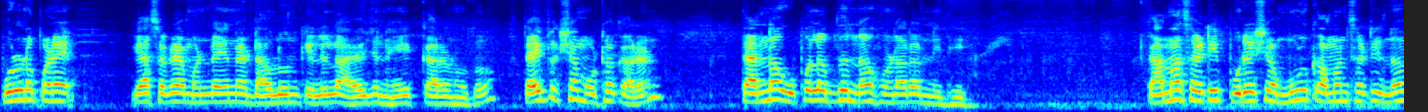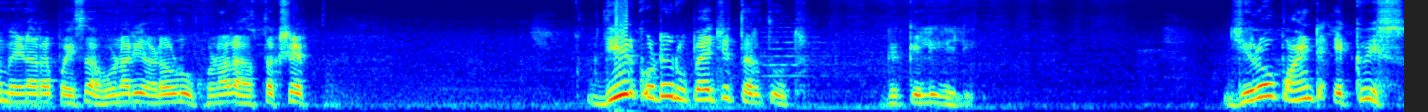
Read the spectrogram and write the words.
पूर्णपणे या सगळ्या मंडळींना डावलून केलेलं आयोजन हे एक कारण होतं. त्यापेक्षा मोठं कारण त्यांना उपलब्ध न होणारा निधी. कामासाठी पुरेशा मूळ कामांसाठी न मिळणारा पैसा होणारी अडवणूक होणारा हस्तक्षेप. दीड कोटी रुपयाची तरतूद केली गेली. झिरो पॉईंट एकवीस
